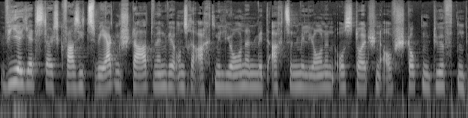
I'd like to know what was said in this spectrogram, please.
wir jetzt als quasi Zwergenstaat, wenn wir unsere 8 Millionen mit 18 Millionen Ostdeutschen aufstocken dürften.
